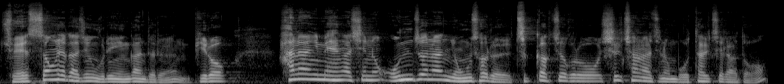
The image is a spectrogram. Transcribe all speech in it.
죄성을 가진 우리 인간들은 비록 하나님이 행하시는 온전한 용서를 즉각적으로 실천하지는 못할지라도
